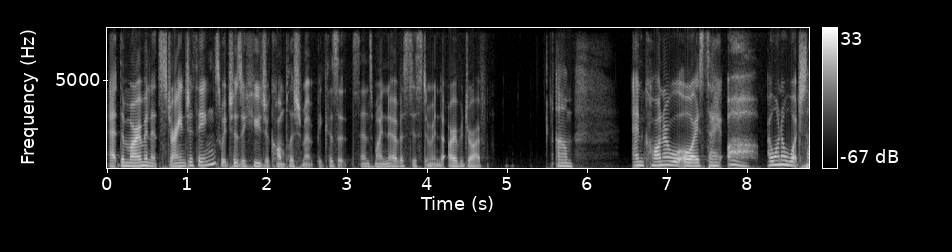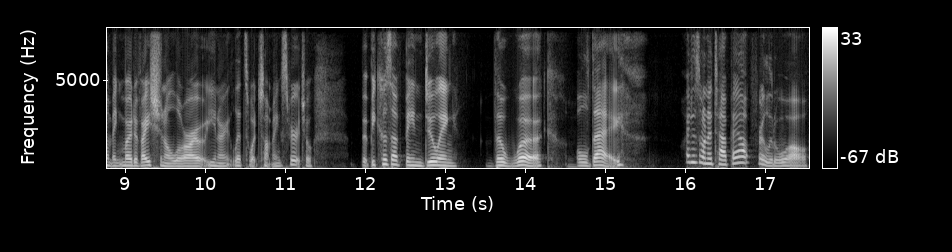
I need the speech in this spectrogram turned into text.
At the moment, it's Stranger Things, which is a huge accomplishment because it sends my nervous system into overdrive. Um, and Connor will always say, "Oh, I want to watch something motivational, or you know, let's watch something spiritual." But because I've been doing the work all day, I just want to tap out for a little while.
